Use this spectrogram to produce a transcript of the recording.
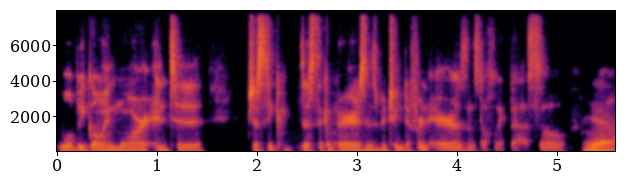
will be going more into just the just the comparisons between different eras and stuff like that. So, Yeah.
